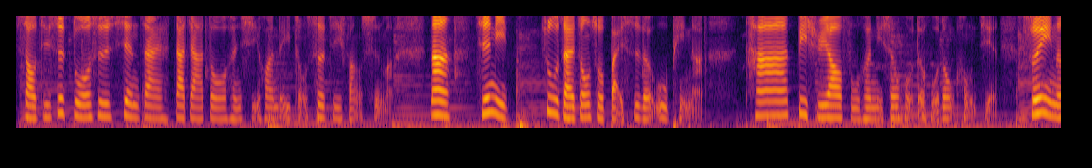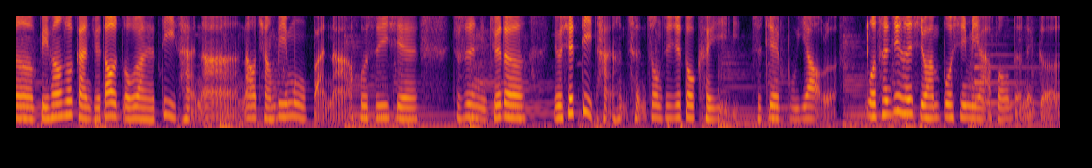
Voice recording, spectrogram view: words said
少即是多，是现在大家都很喜欢的一种设计方式嘛？那其实你住宅中所摆设的物品啊，它必须要符合你生活的活动空间。所以呢，比方说感觉到柔软的地毯啊，然后墙壁木板啊，或是一些就是你觉得有些地毯很沉重，这些都可以直接不要了。我曾经很喜欢波西米亚风的那个。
